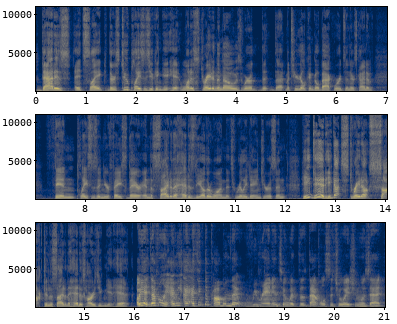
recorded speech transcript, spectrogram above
that is it's like there's two places you can get hit. One is straight in the nose where the, that material can go backwards, and there's kind of thin places in your face there, and the side of the head is the other one that's really dangerous. And he did. He got straight up socked in the side of the head as hard as you can get hit. Oh yeah, definitely. I mean, I, I think the problem that we ran into with the, that whole situation was that,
